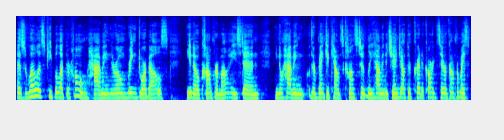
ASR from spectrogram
as well as people at their home having their own ring doorbells, you know, compromised and, you know, having their bank accounts constantly having to change out their credit cards, they were compromised.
